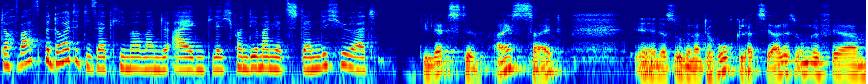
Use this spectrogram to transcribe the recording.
Doch was bedeutet dieser Klimawandel eigentlich, von dem man jetzt ständig hört? Die letzte Eiszeit das sogenannte Hochglazial ist ungefähr,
